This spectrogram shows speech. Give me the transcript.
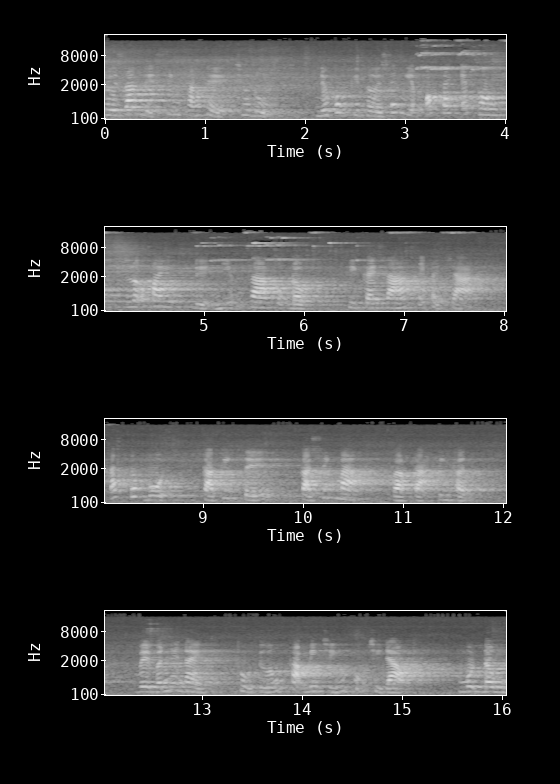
thời gian để sinh kháng thể chưa đủ. Nếu không kịp thời xét nghiệm bóc tách F0, lỡ may để nhiễm ra cộng đồng thì cái giá sẽ phải trả đắt gấp bội cả kinh tế, cả sinh mạng và cả tinh thần. Về vấn đề này, Thủ tướng Phạm Minh Chính cũng chỉ đạo một đồng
